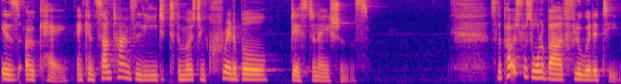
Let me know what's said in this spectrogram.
is okay and can sometimes lead to the most incredible destinations. So the post was all about fluidity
